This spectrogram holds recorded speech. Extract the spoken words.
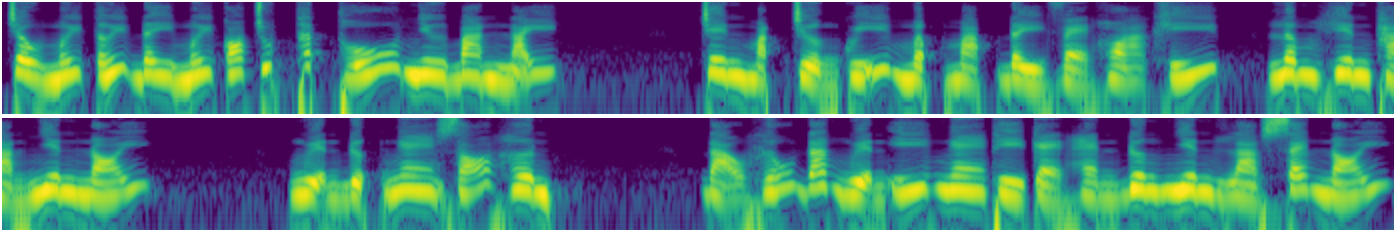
Châu mới tới đây mới có chút thất thố như ban nãy. Trên mặt trưởng quỹ mập mạp đầy vẻ hòa khí, Lâm Hiên thản nhiên nói. Nguyện được nghe rõ hơn. Đạo hữu đã nguyện ý nghe thì kẻ hèn đương nhiên là sẽ nói.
